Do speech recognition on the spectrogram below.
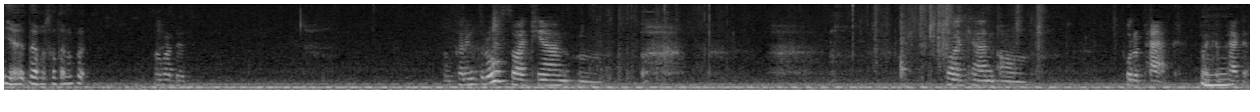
yeah, that was a little bit. How about this? I'm cutting through so I can. Mm, so I can um, put a pack. I can Mhm. pack it,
